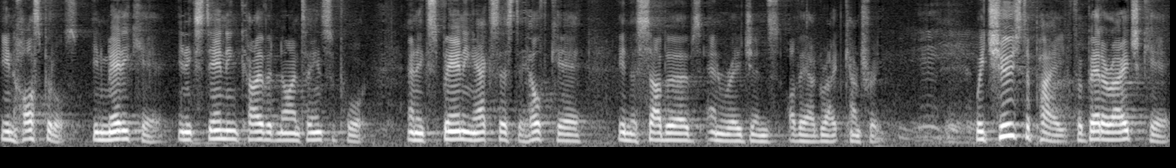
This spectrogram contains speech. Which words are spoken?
in hospitals, in Medicare, in extending COVID-19 support and expanding access to healthcare in the suburbs and regions of our great country. We choose to pay for better aged care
